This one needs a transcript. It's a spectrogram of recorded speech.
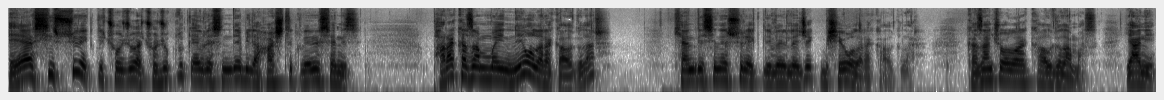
Eğer siz sürekli çocuğa çocukluk evresinde bile haçlık verirseniz para kazanmayı ne olarak algılar? Kendisine sürekli verilecek bir şey olarak algılar. Kazanç olarak algılamaz. Yani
